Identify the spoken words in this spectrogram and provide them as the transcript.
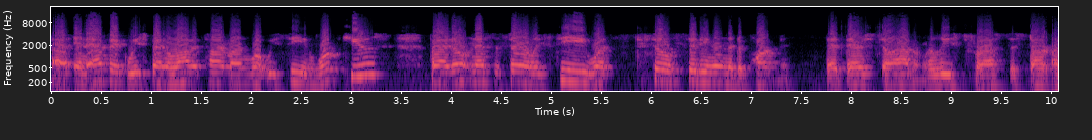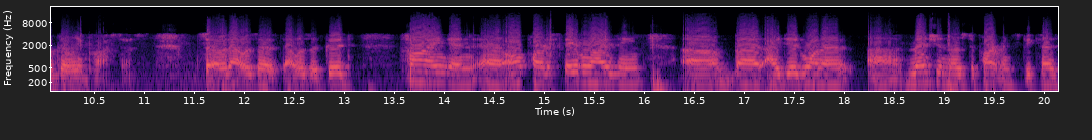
Uh, in Epic, we spend a lot of time on what we see in work queues, but I don't necessarily see what's still sitting in the department that they still haven't released for us to start our billing process. So that was a that was a good find and uh, all part of stabilizing. Um, but I did want to uh, mention those departments because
